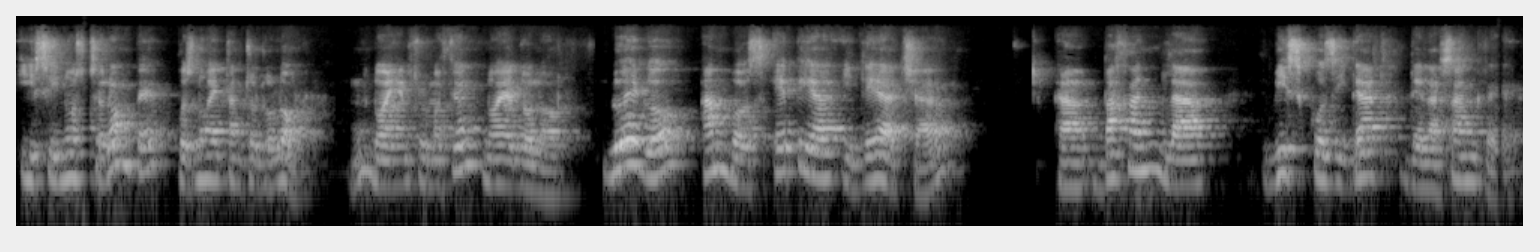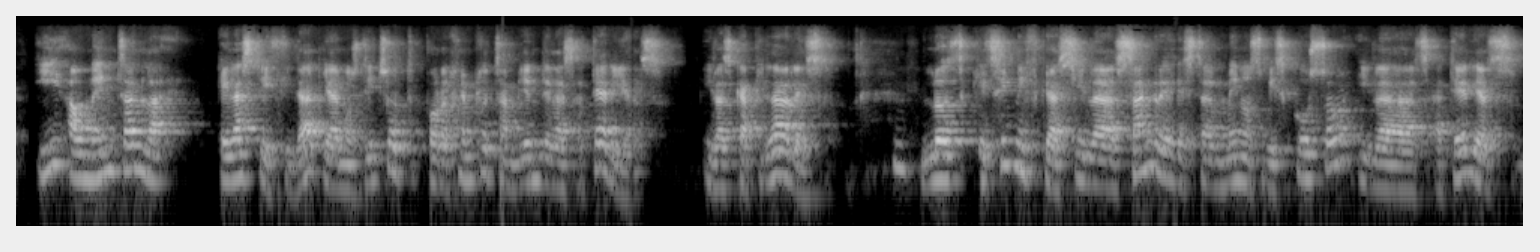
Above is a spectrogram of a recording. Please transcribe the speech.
Y si no se rompe, pues no hay tanto dolor. No hay inflamación, no hay dolor. Luego, ambos EPA y DHA ah, bajan la viscosidad de la sangre y aumentan la elasticidad, ya hemos dicho, por ejemplo, también de las arterias y las capilares. Lo que significa si la sangre está menos viscoso y las arterias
